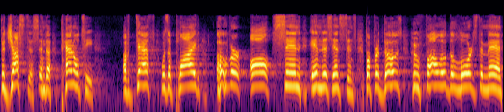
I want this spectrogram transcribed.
The justice and the penalty of death was applied over all sin in this instance. But for those who followed the Lord's demand,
